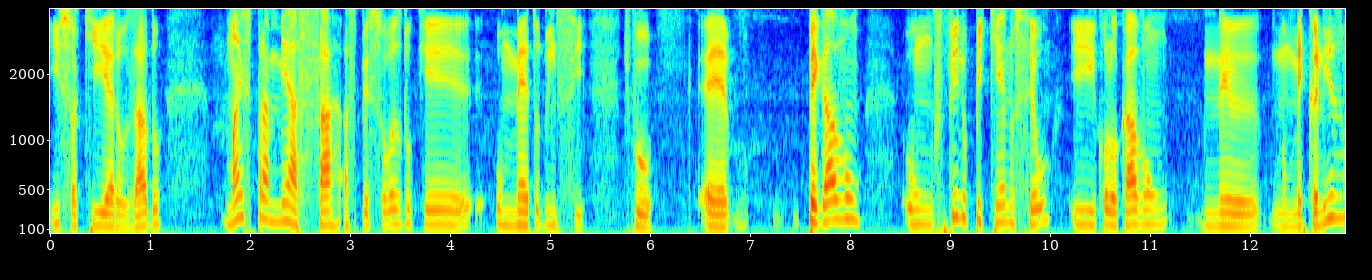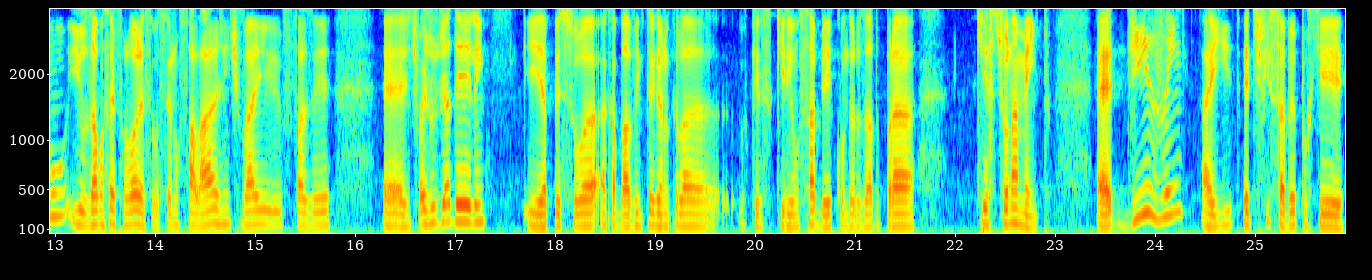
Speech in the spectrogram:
isso aqui era usado mais para ameaçar as pessoas do que o método em si. Tipo, é, pegavam um filho pequeno seu e colocavam no mecanismo e usavam essa e falavam, olha, se você não falar, a gente vai fazer. É, a gente vai judiar dele, hein? E a pessoa acabava entregando o que, ela, o que eles queriam saber quando era usado para questionamento. É, dizem, aí é difícil saber porque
